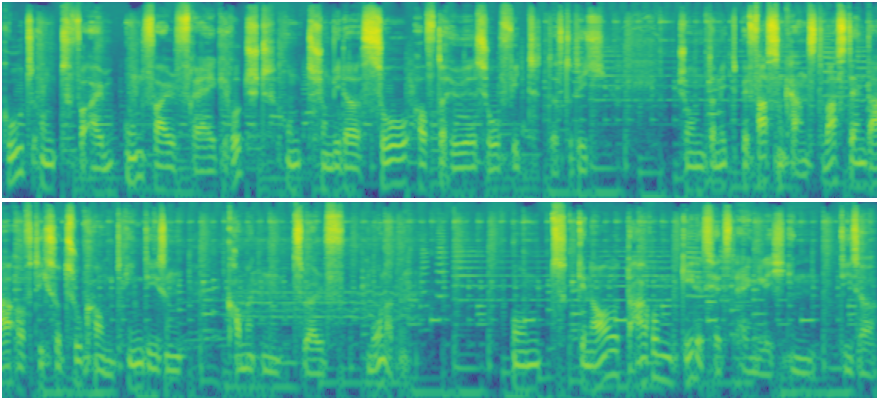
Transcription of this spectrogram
gut und vor allem unfallfrei gerutscht und schon wieder so auf der Höhe, so fit, dass du dich schon damit befassen kannst, was denn da auf dich so zukommt in diesen kommenden zwölf Monaten. Und genau darum geht es jetzt eigentlich in dieser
